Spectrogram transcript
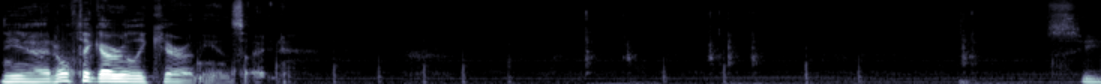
Yeah, I don't think I really care on the inside. Let's see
